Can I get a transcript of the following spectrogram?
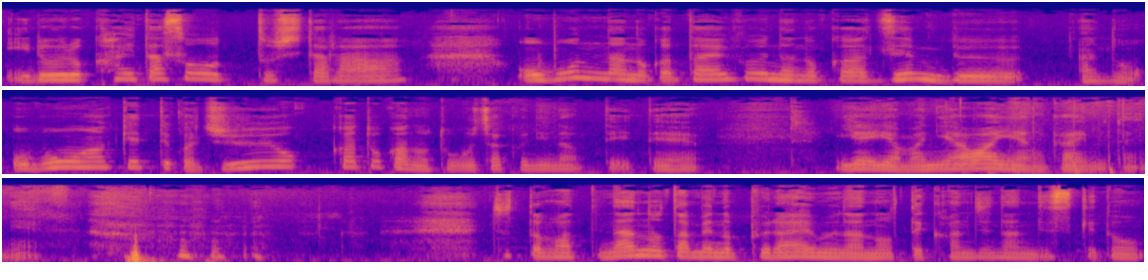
いろいろ買い足そうとしたらお盆なのか台風なのか全部あのお盆明けっていうか14日とかの到着になっていていやいや間に合わんやんかいみたいね ちょっと待って何のためのプライムなのって感じなんですけど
